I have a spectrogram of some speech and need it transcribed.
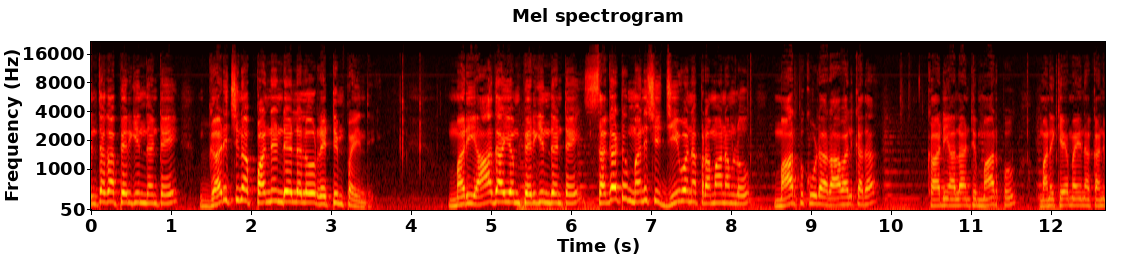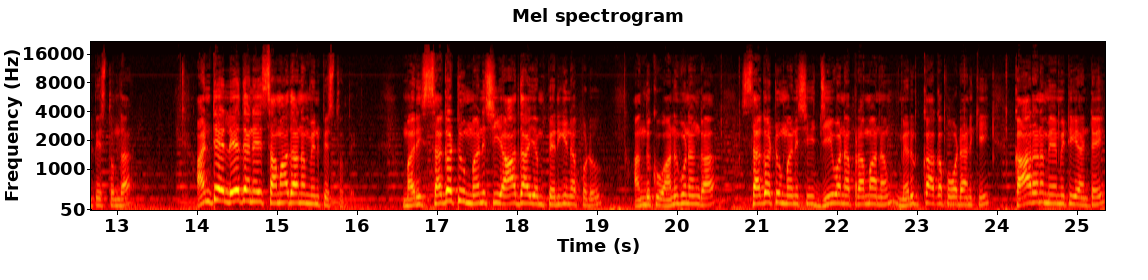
ఎంతగా పెరిగిందంటే గడిచిన పన్నెండేళ్ళలో రెట్టింపైంది. మరి ఆదాయం పెరిగిందంటే సగటు మనిషి జీవన ప్రమాణంలో మార్పు కూడా రావాలి కదా? కానీ అలాంటి మార్పు మనకేమైనా కనిపిస్తుందా? అంటే లేదనే సమాధానం వినిపిస్తుంది. మరి సగటు మనిషి ఆదాయం పెరిగినప్పుడు అందుకు అనుగుణంగా సగటు మనిషి జీవన ప్రమాణం మెరుగు కాకపోవడానికి కారణం ఏమిటి అంటే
